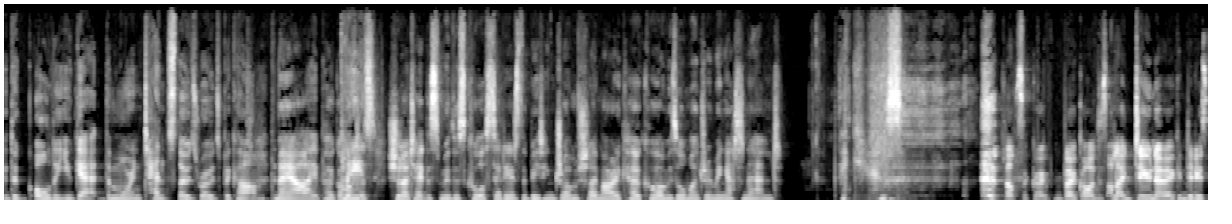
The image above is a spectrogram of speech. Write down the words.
the older you get, the more intense those roads become. May I, Pocahontas? Please. Should I take the smoothest course, steady as the beating drum? Should I marry Kocoum, or is all my dreaming at an end? Thank you. That's a quote from Pocahontas. And I do know it continues,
